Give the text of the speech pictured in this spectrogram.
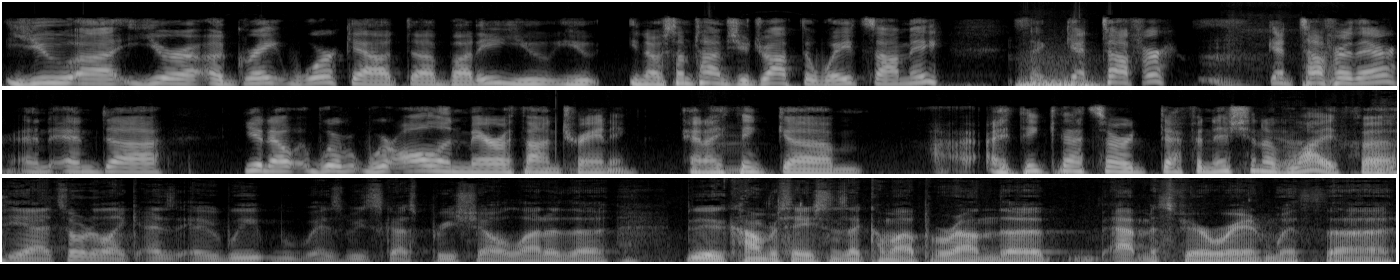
you uh, you're a great workout uh, buddy. You you you know sometimes you drop the weights on me. it's like get tougher, get tougher there. And and uh, you know we're we're all in marathon training. And I think um, I think that's our definition of life. Uh, yeah, it's sort of like as we as we discussed pre-show, a lot of the, the conversations that come up around the atmosphere we're in with uh,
